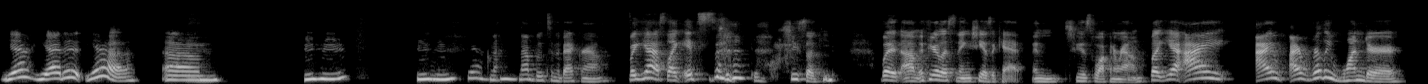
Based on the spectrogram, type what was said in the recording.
Yeah, yeah, it is. Yeah. Um mm-hmm. Mm-hmm. Yeah. Not, not boots in the background, but yes, like it's she's so cute. But um, if you're listening, she has a cat and she's walking around. But yeah, I I I really wonder.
